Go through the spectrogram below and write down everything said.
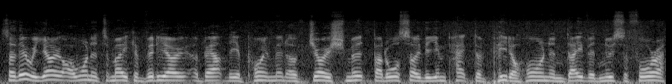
So there we go. I wanted to make a video about the appointment of Joe Schmidt, but also the impact of Peter Horn and David Nucifora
